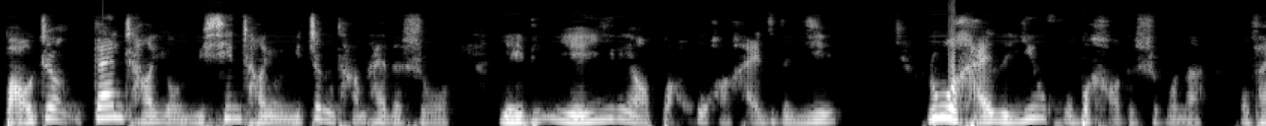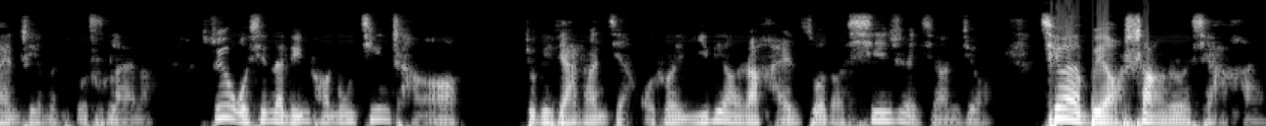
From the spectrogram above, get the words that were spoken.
保证肝肠有余、心肠有余正常态的时候，也也一定要保护好孩子的阴。如果孩子阴护不好的时候呢，我发现这些问题都出来了。所以我现在临床中经常啊，就给家长讲，我说一定要让孩子做到心肾相交，千万不要上热下寒，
